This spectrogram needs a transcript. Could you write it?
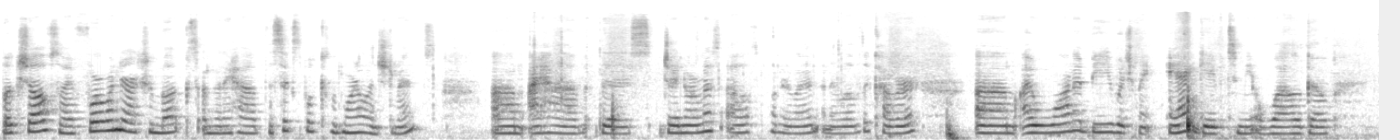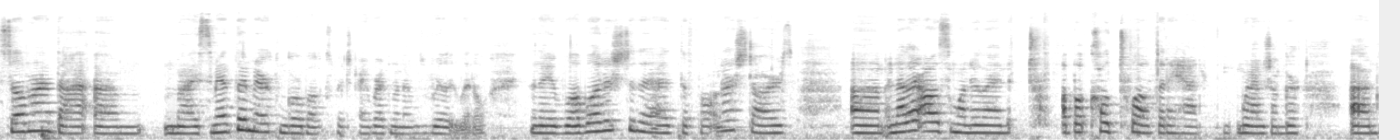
bookshelf. So I have four One Direction books and then I have the sixth book the Mortal Instruments. Um, I have this ginormous Alice Wonderland and I love the cover. Um, I Wanna Be, which my aunt gave to me a while ago. Read that. Um, my Samantha American Girl books, which I read when I was really little. Then I have Love Letters to the Dead, The Fault in Our Stars, um, another Alice in Wonderland, a book called 12 that I had when I was younger, um,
